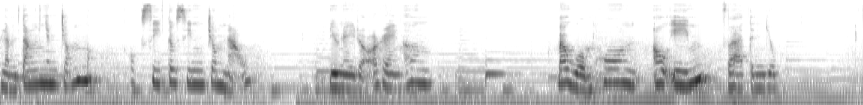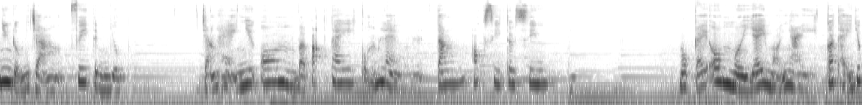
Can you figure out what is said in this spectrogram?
làm tăng nhanh chóng mức oxytocin trong não. Điều này rõ ràng hơn bao gồm hôn âu yếm và tình dục. Nhưng đụng chạm phi tình dục chẳng hạn như ôm và bắt tay cũng làm tăng oxytocin. Một cái ôm 10 giây mỗi ngày có thể giúp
